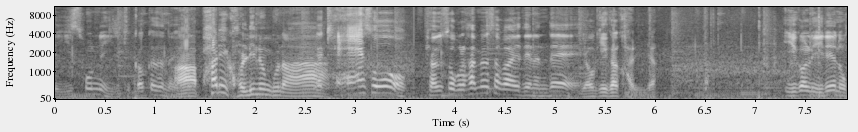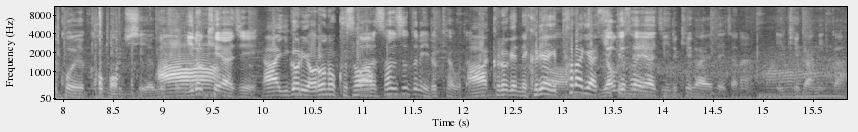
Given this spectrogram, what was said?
이 손을 이렇게 꺾어서 돼. 아 팔이 걸리는구나. 그러니까 계속 변속을 하면서 가야 되는데 여기가 걸려. 이걸 이래 놓고 컵 없이 여기서 아. 이렇게 해야지. 아 이거를 열어놓고서. 아, 선수들은 이렇게 하거든. 아 그러겠네. 그래야 이게 어, 편하게 할 수 있겠네. 여기서 해야지 이렇게 가야 되잖아. 아. 이렇게 가니까.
